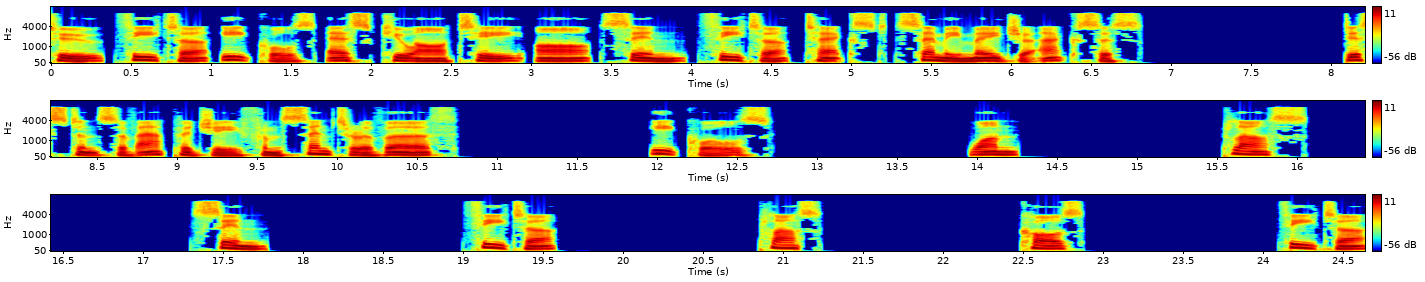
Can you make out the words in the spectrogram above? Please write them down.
2 theta equals sqrt r sin theta text semi major axis distance of apogee from center of Earth equals one plus sin theta plus cos theta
